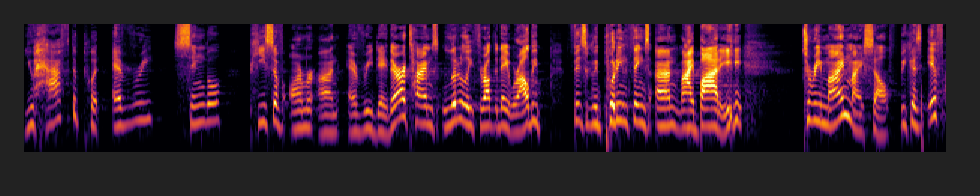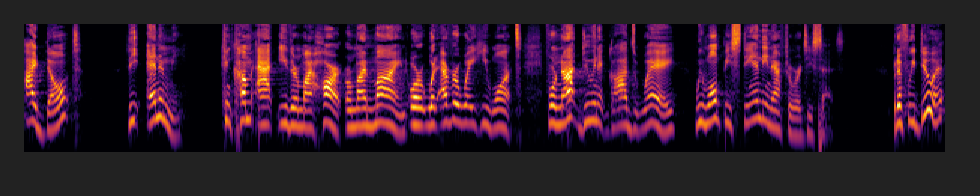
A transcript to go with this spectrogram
You have to put every single piece of armor on every day. There are times, literally throughout the day, where I'll be physically putting things on my body to remind myself, because if I don't, the enemy can come at either my heart or my mind or whatever way he wants. If we're not doing it God's way, we won't be standing afterwards, he says. But if we do it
